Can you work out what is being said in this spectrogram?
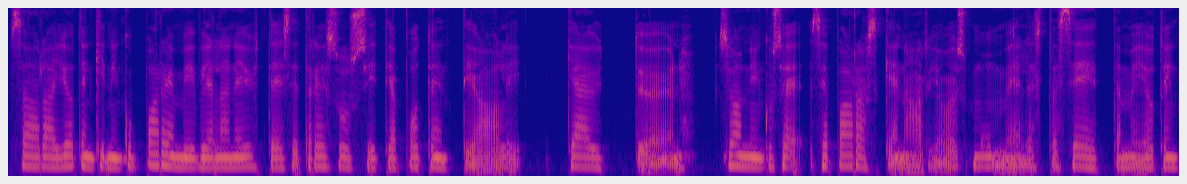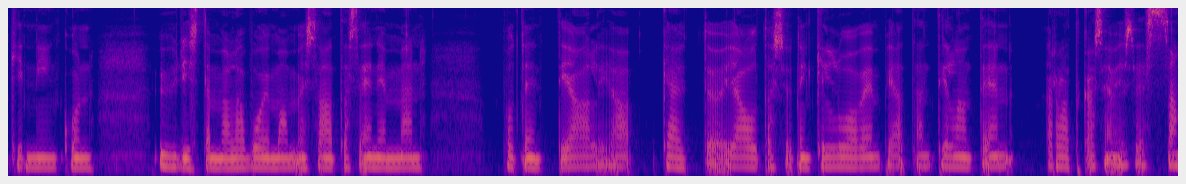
saadaan jotenkin niin kuin paremmin vielä ne yhteiset resurssit ja potentiaali käyttöön. Se on niin kuin se, se paras skenaario olisi mun mielestä se, että me jotenkin niin kuin yhdistämällä voimamme saataisiin enemmän potentiaalia käyttöön ja oltaisiin jotenkin luovempia tämän tilanteen ratkaisemisessa.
